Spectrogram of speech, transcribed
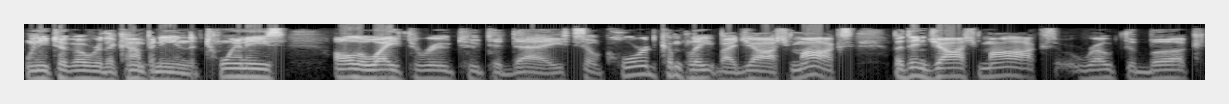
when he took over the company in the 20s, all the way through to today. So, Cord Complete by Josh Malks. But then Josh Malks wrote the book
